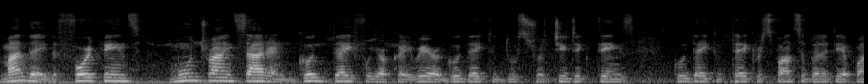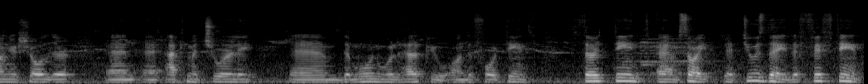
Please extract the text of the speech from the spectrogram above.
Monday, the 14th, Moon trine Saturn, good day for your career, good day to do strategic things, good day to take responsibility upon your shoulder and uh, act maturely. Um, the moon will help you on the 14th. 13th, um, sorry, uh, Tuesday, the 15th,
